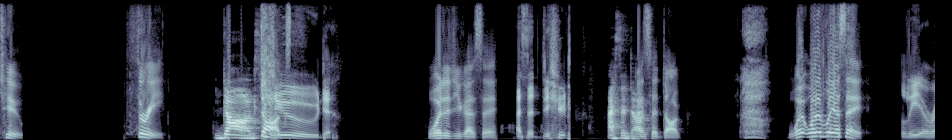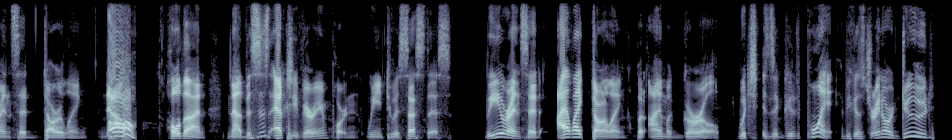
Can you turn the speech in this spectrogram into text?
two, three. Dogs. Dogs. Dude. What did you guys say? I said, dude. I said dog. I said dog. what what did Leah say? Leah Wren said, darling. No. Oh, hold on. Now, this is actually very important. We need to assess this. Leah Wren said, I like darling, but I'm a girl. Which is a good point because Draenor Dude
